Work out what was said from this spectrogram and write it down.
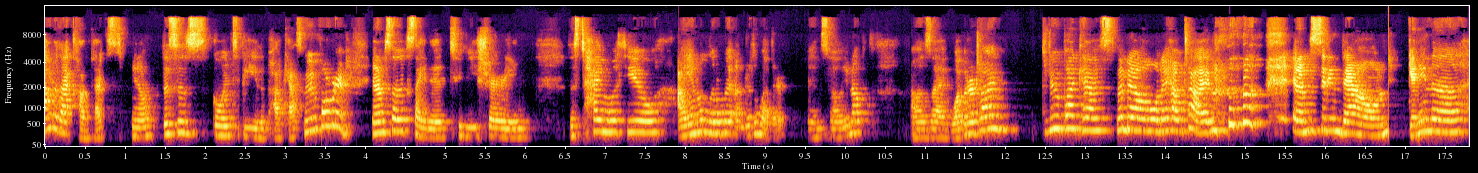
Out of that context, you know, this is going to be the podcast moving forward. And I'm so excited to be sharing this time with you. I am a little bit under the weather. And so, you know, I was like, what better time to do a podcast than now when I have time? and I'm sitting down, getting uh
